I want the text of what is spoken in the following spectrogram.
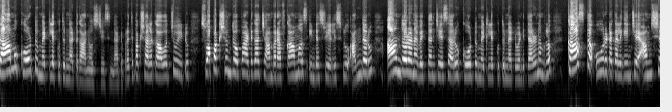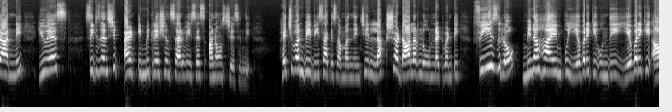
తాము కోర్టు మెట్లెక్కుతున్నట్టుగా అనౌన్స్ చేసింది. అటు ప్రతిపక్షాలు కావచ్చు ఇటు స్వపక్షంతో పాటుగా ఛాంబర్ ఆఫ్ కామర్స్ ఇండస్ట్రియలిస్టులు అందరూ ఆందోళన వ్యక్తం చేశారు. కోర్టు మెట్లెక్కుతున్నటువంటి తరుణంలో కాస్త ఊరట కలిగించే అంశాన్ని US citizenship and immigration services announce చేసింది. హెచ్ వన్ బి వీసాకి సంబంధించి లక్ష డాలర్లు ఉన్నటువంటి ఫీజులో మినహాయింపు ఎవరికి ఉంది ఎవరికి ఆ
